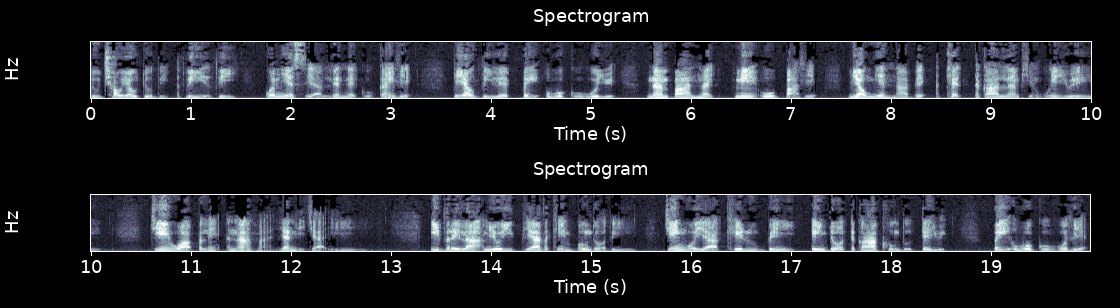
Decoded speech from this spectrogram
လူ6ယောက်တို့သည်အသီးအသီးကွက်မြက်เสียလက်နှက်ကိုကင်လျက် တယောက်သည်လည်းပိတ်အဝတ်ကိုဝတ်၍နံပါး၌မှင်အိုးပါလျက်မြောက်မျက်နှာဘက်အထက်တကားလမ်းဖြင့်ဝင်၍ကြေးဝါပလင်အနားမှရပ်နေကြ၏ဣသရေလအမျိုး၏ဘုရားသခင်ဘုန်းတော်သည်ကျင်းဝတ်ရာခေရုဘိန်အိမ်တော်တကားခုံသို့တက်၍ပိတ်အဝတ်ကိုဝတ်လျက်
